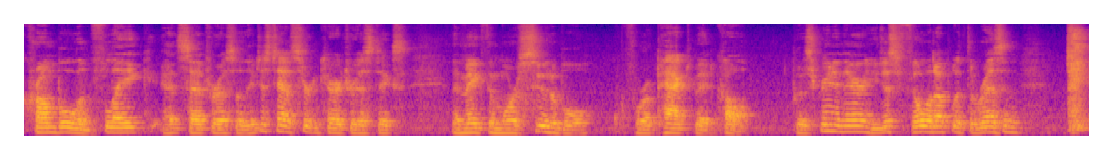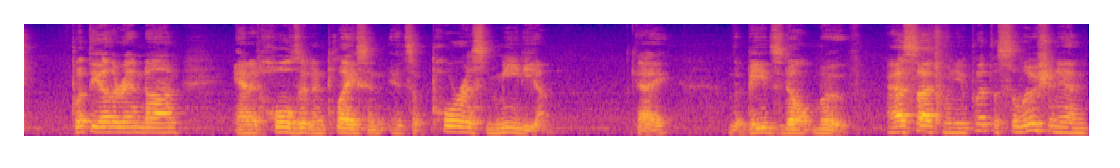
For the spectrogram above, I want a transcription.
crumble and flake, etc. So they just have certain characteristics that make them more suitable for a packed bed column. Put a screen in there, you just fill it up with the resin, put the other end on, and it holds it in place and it's a porous medium okay the beads don't move as such when you put the solution in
